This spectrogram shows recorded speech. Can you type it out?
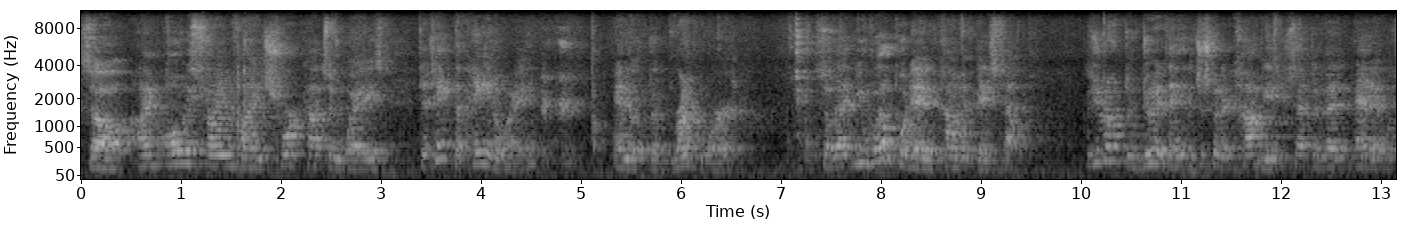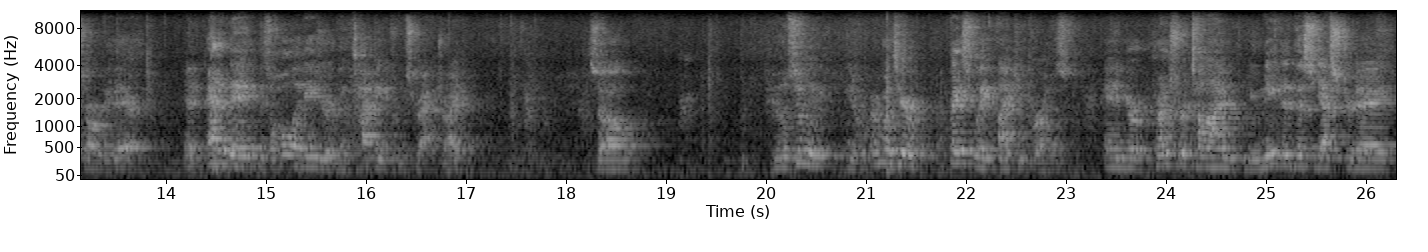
So I'm always trying to find shortcuts and ways to take the pain away and the, the grunt work so that you will put in comment-based help. Because you don't have to do anything, it's just gonna copy, you just have to then edit what's already there. And editing is a whole lot easier than typing it from scratch, right? So, I'm assuming, you know, everyone's here basically IT pros, and you're crunched for time, you needed this yesterday,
